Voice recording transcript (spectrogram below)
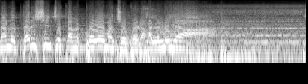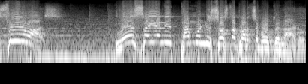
నన్ను దర్శించి తన పిలవమని చెప్పాడు. హలలుయా శ్రీనివాస్ ఏసయ్యని తమ్ముణ్ణి తమ్ముడిని స్వస్థపరచబోతున్నాడు.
